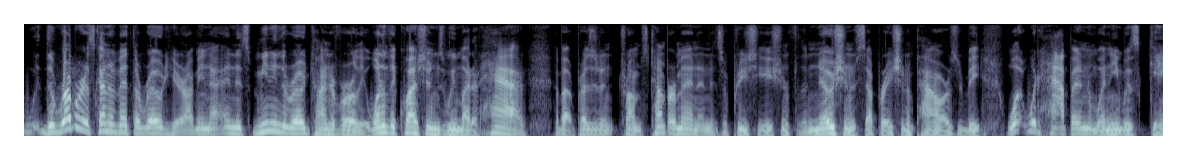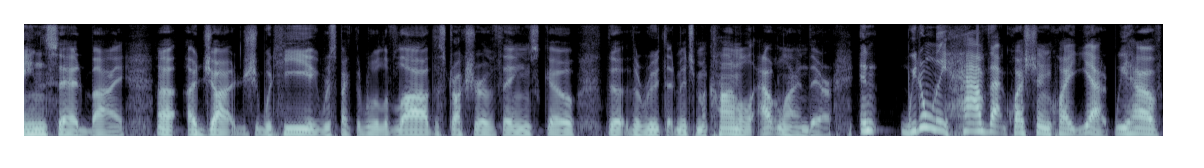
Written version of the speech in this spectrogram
the rubber has kind of met the road here. I mean, and it's meeting the road kind of early. One of the questions we might have had about President Trump's temperament and his appreciation for the notion of separation of powers would be what would happen when he was gainsaid by uh, a judge? Would he respect the rule of law, the structure of things, go the, the route that Mitch McConnell outlined there? And we don't really have that question quite yet. We have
